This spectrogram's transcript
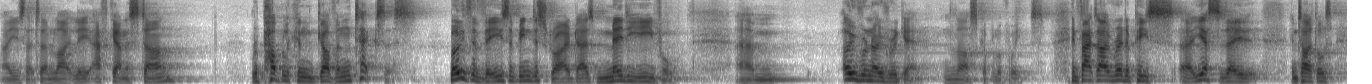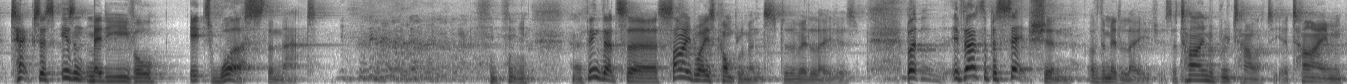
I use that term lightly, Afghanistan, Republican governed Texas. Both of these have been described as medieval um, over and over again in the last couple of weeks. In fact, I read a piece uh, yesterday entitled, Texas isn't medieval, it's worse than that. I think that's a sideways compliment to the Middle Ages. But if that's the perception of the Middle Ages, a time of brutality, a time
